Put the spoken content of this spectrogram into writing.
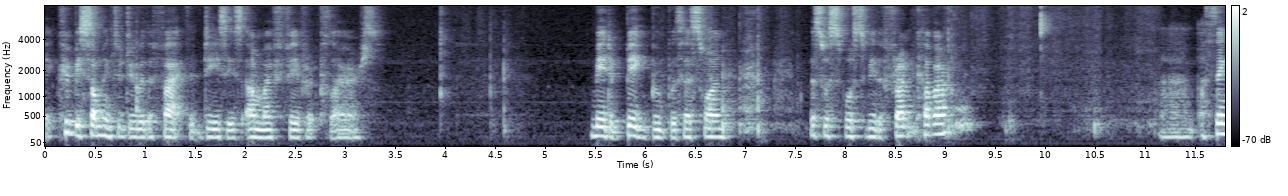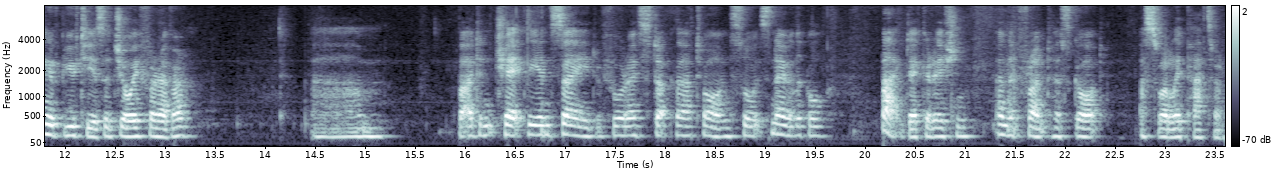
It could be something to do with the fact that daisies are my favourite flowers. Made a big boob with this one. This was supposed to be the front cover. Um, a Thing of Beauty is a Joy Forever. Um, but I didn't check the inside before I stuck that on so it's now a little back decoration and the front has got a swirly pattern.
